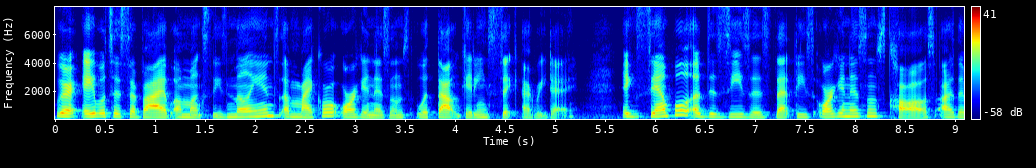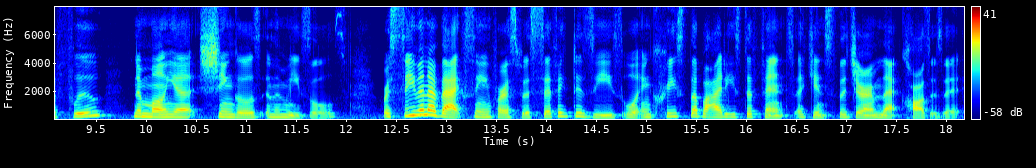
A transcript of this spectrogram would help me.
we are able to survive amongst these millions of microorganisms without getting sick every day. Example of diseases that these organisms cause are the flu, pneumonia, shingles, and the measles. Receiving a vaccine for a specific disease will increase the body's defense against the germ that causes it.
